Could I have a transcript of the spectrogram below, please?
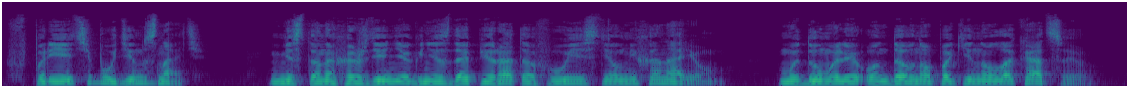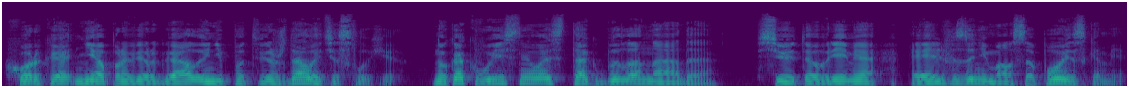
Впредь будем знать. Местонахождение гнезда пиратов выяснил механариум. Мы думали, он давно покинул локацию. Хорка не опровергал и не подтверждал эти слухи. Но, как выяснилось, так было надо. Все это время эльф занимался поисками.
